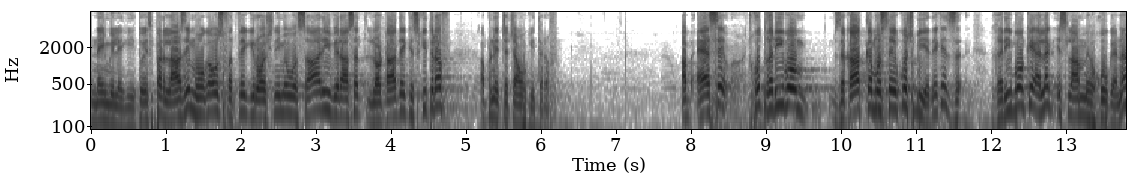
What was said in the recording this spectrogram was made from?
نہیں ملے گی تو اس پر لازم ہوگا اس فتوے کی روشنی میں وہ ساری وراثت لوٹا دے کس کی طرف اپنے چچاؤں کی طرف اب ایسے خود غریب و زکوٰۃ کا مجھ سے کچھ بھی ہے دیکھیں غریبوں کے الگ اسلام میں حقوق ہے نا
